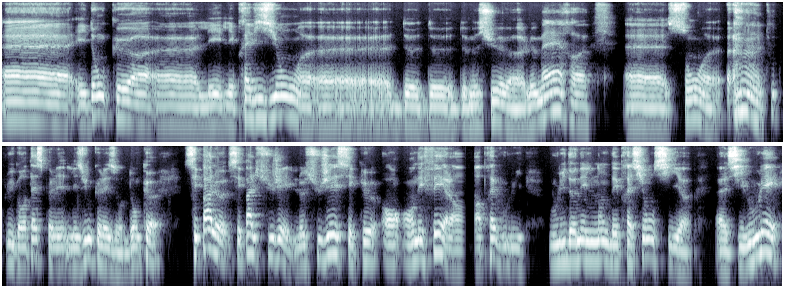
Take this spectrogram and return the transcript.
Euh, et donc, euh, euh, les, prévisions de, de, Monsieur le maire sont toutes plus grotesques les, unes que les autres. Donc, c'est pas le c'est pas le sujet. Le sujet, c'est que en, effet, alors après vous lui vous lui donnez le nom de dépression si si vous voulez,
